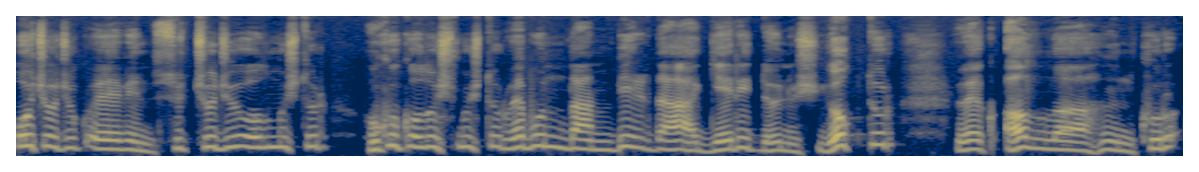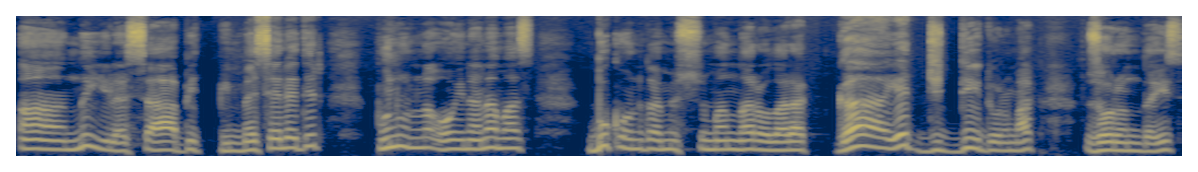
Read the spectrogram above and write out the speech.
O çocuk o evin süt çocuğu olmuştur. Hukuk oluşmuştur ve bundan bir daha geri dönüş yoktur. Ve Allah'ın Kur'an'ı ile sabit bir meseledir. Bununla oynanamaz. Bu konuda Müslümanlar olarak gayet ciddi durmak zorundayız.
